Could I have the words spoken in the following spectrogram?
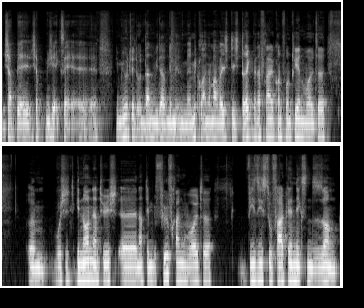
ich habe äh, ich hab mich extra äh, gemutet und dann wieder mein Mikro angemacht, weil ich dich direkt mit der Frage konfrontieren wollte, ähm, wo ich genau natürlich äh, nach dem Gefühl fragen wollte, wie siehst du Farke in der nächsten Saison?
